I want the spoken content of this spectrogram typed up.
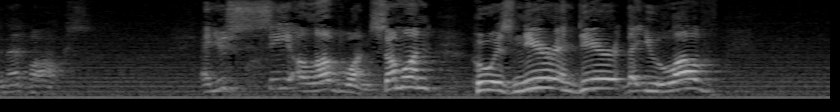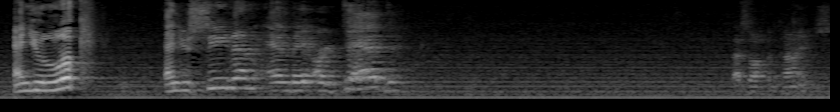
in that box, and you see a loved one, someone who is near and dear that you love, and you look and you see them and they are dead. That's oftentimes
